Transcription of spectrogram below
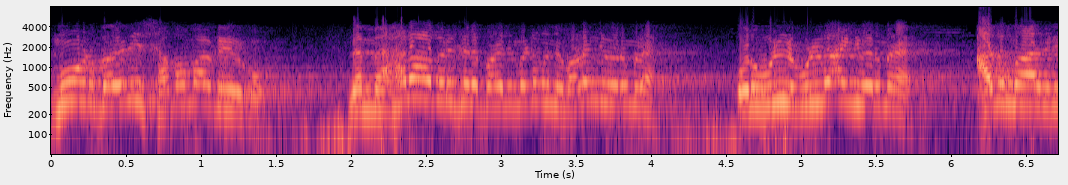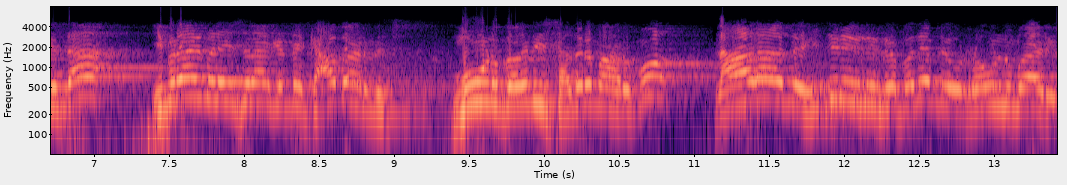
மூணு பகுதி சமமா அப்படி இருக்கும். இந்த மெஹராப் இருக்கிற பகுதி மட்டும் கொஞ்சம் வளைஞ்சு வரும்ல. ஒரு உள் உள்வாங்கி வருமே. அது மாதிரி தான் இப்ராஹிம் அலிஸ்லாம் கிட்ட காபா இருந்துச்சு. மூணு பகுதி சதுரமா இருக்கும். நாலாவது ஹிஜ்ரி இருக்கிற பகுதி அப்படி ஒரு ரவுண்டு மாதிரி.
